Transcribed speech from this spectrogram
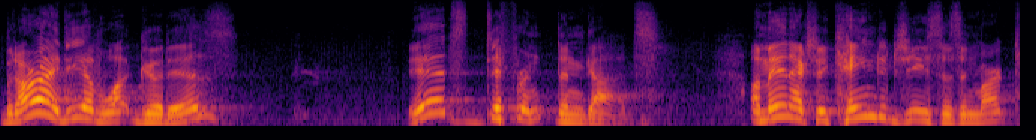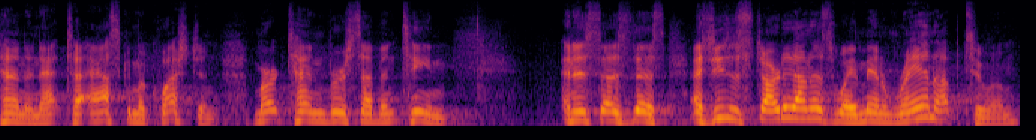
But our idea of what good is, it's different than God's. A man actually came to Jesus in Mark 10 and to ask him a question. Mark 10, verse 17. And it says this As Jesus started on his way, a man ran up to him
